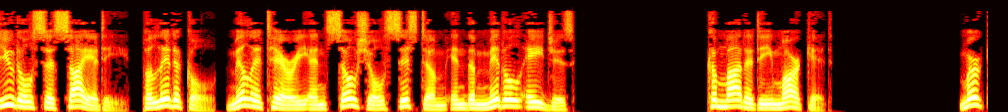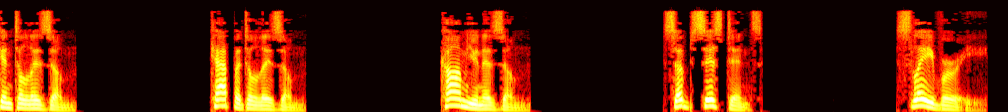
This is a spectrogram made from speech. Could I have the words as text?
Feudal society, political, military and social system in the Middle Ages. Commodity market. Mercantilism. Capitalism. Communism. Subsistence. Slavery.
